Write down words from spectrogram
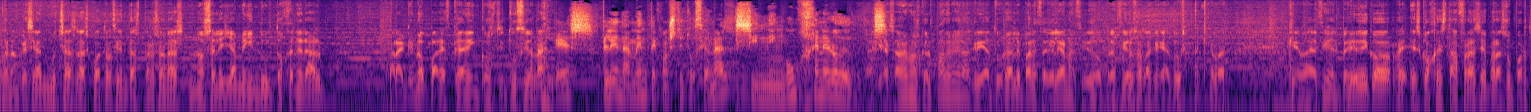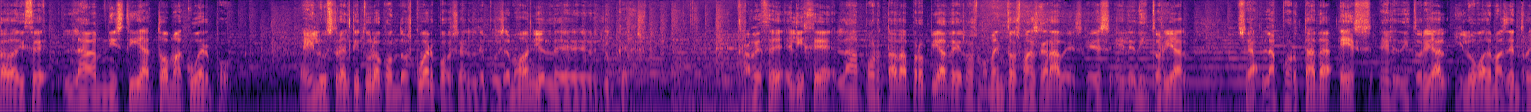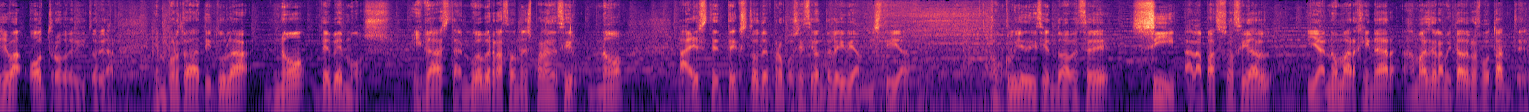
Bueno, aunque sean muchas las 400 personas, no se le llame indulto general para que no parezca inconstitucional. Es plenamente constitucional, sin ningún género de Y dudas. Ya sabemos que el padre de la criatura le parece que le ha nacido preciosa la criatura. ¿Qué va, qué va a decir? El periódico escoge esta frase para su portada. Dice, la amnistía toma cuerpo. E ilustra el título con dos cuerpos, el de Puigdemont y el de Junqueras. ABC elige la portada propia de los momentos más graves, que es el editorial. O sea, la portada es el editorial y luego además dentro lleva otro editorial. En portada titula No debemos y da hasta nueve razones para decir no a este texto de proposición de ley de amnistía. Concluye diciendo ABC sí a la paz social y a no marginar a más de la mitad de los votantes.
